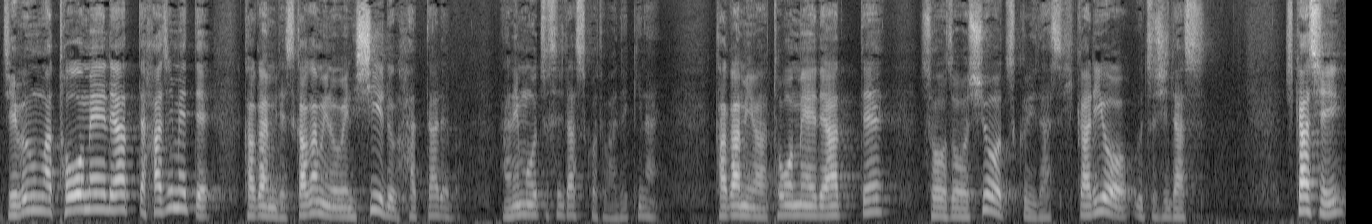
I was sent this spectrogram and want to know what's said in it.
自分は透明であって初めて鏡です鏡の上にシールが貼ってあれば何も映し出すことができない鏡は透明であって創造主を作り出す光を映し出すしかし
